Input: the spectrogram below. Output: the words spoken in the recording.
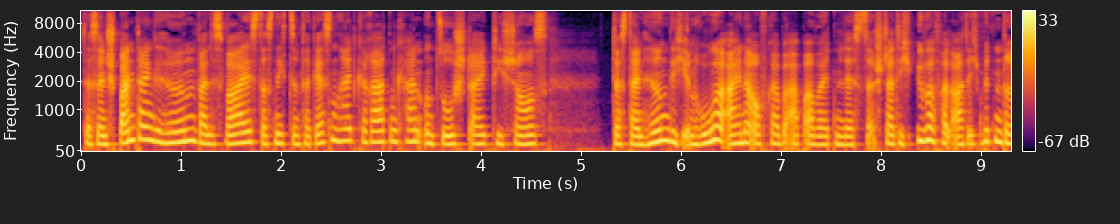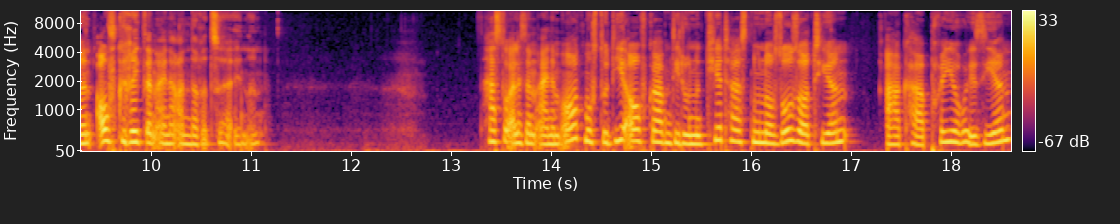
Das entspannt dein Gehirn, weil es weiß, dass nichts in Vergessenheit geraten kann und so steigt die Chance, dass dein Hirn dich in Ruhe eine Aufgabe abarbeiten lässt, statt dich überfallartig mittendrin aufgeregt an eine andere zu erinnern. Hast du alles an einem Ort, musst du die Aufgaben, die du notiert hast, nur noch so sortieren, aka priorisieren,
